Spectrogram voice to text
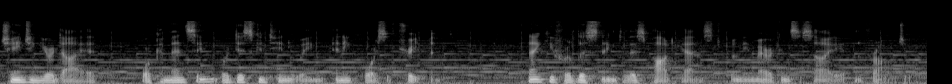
changing your diet, or commencing or discontinuing any course of treatment. Thank you for listening to this podcast from the American Society of Nephrology.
